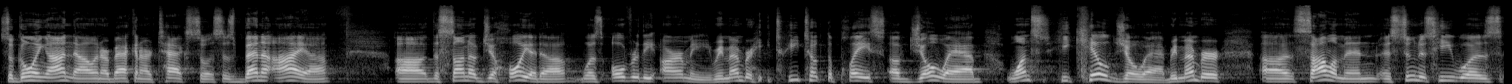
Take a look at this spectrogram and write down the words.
So going on now in our back in our text, so it says Benaiah, uh, the son of Jehoiada, was over the army. Remember, he, he took the place of Joab once he killed Joab. Remember, uh, Solomon, as soon as he was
